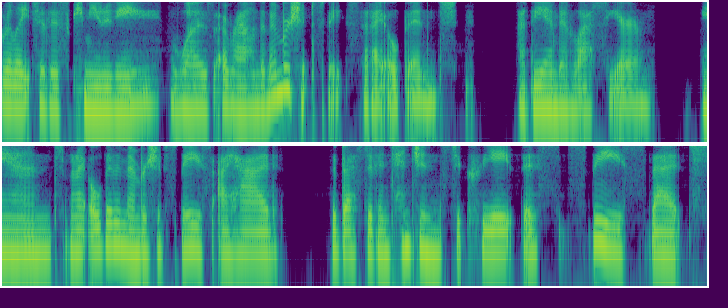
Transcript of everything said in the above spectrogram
relate to this community was around the membership space that I opened at the end of last year. And when I opened the membership space, I had the best of intentions to create this space that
